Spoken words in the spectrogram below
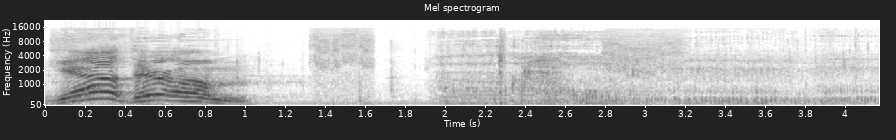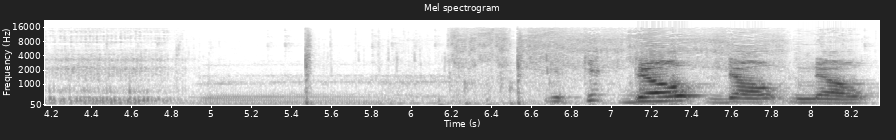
Yeah, they're, um... Get, get, no, no, no.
